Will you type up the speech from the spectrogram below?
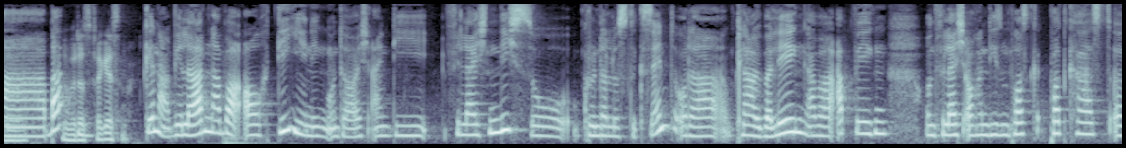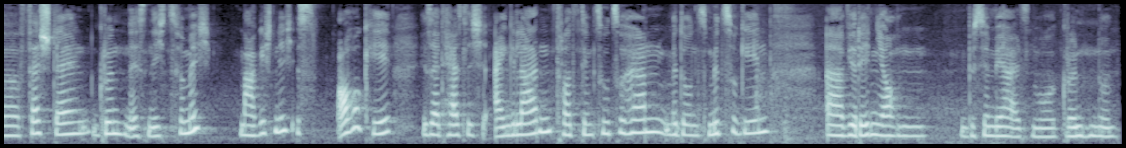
Aber- wenn wir das vergessen. Genau, wir laden aber auch diejenigen unter euch ein, die vielleicht nicht so gründerlustig sind oder klar überlegen, aber abwägen und vielleicht auch in diesem Post Podcast äh, feststellen, Gründen ist nichts für mich, mag ich nicht, ist auch okay. Ihr seid herzlich eingeladen, trotzdem zuzuhören, mit uns mitzugehen. Äh, wir reden ja auch ein, ein bisschen mehr als nur Gründen und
